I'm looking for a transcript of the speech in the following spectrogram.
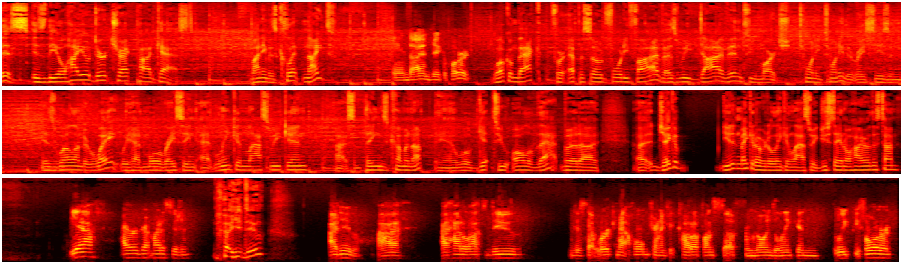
This is the Ohio Dirt Track Podcast. My name is Clint Knight. And I am Jacob Hort. Welcome back for episode 45 as we dive into March 2020. The race season is well underway. We had more racing at Lincoln last weekend, uh, some things coming up, and we'll get to all of that. But uh, uh, Jacob, you didn't make it over to Lincoln last week. Did you stay in Ohio this time? Yeah, I regret my decision. you do? I do. I I had a lot to do, just at work and at home, trying to get caught up on stuff from going to Lincoln the week before,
